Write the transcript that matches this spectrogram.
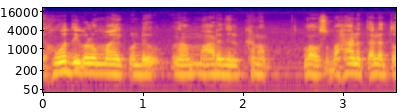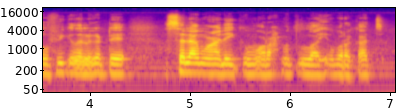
യഹൂദികളുമായി കൊണ്ട് നാം മാറി നിൽക്കണം. അള്ളാഹു സുബാന തല തോഫിക്ക് നൽകട്ടെ. അസ്സലാമു അലൈക്കും വറഹമത്തല്ലാഹി വാത്തു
